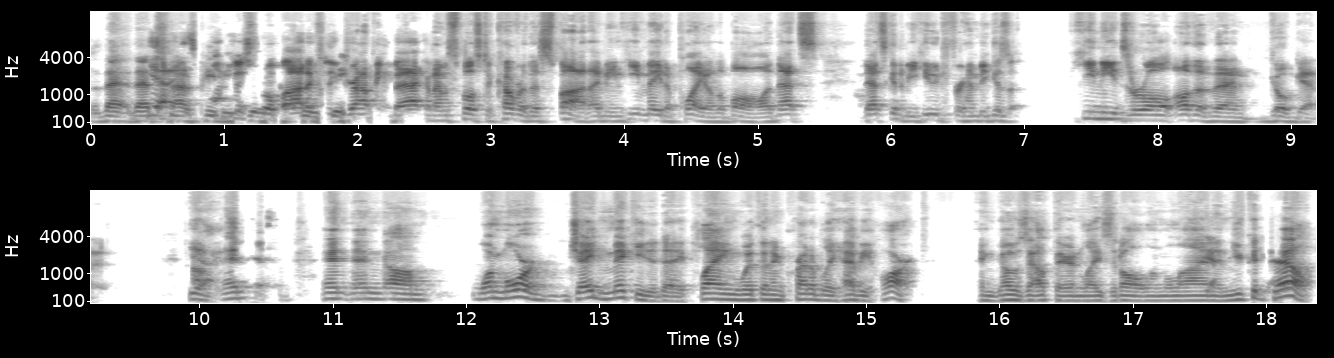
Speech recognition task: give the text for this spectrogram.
that that's yeah, not a it's not just robotically dropping back, and I'm supposed to cover this spot. I mean, he made a play on the ball, and that's that's going to be huge for him because he needs a role other than go get it. Yeah, and and and um, one more, Jaden Mickey today playing with an incredibly heavy heart and goes out there and lays it all on the line, Yeah. and you could tell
